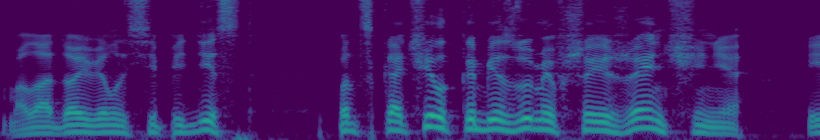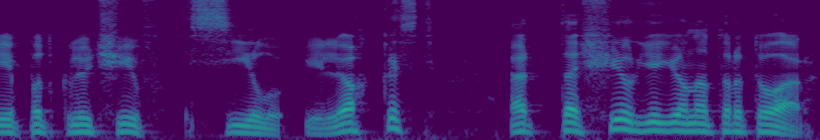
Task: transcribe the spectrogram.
Молодой велосипедист подскочил к обезумевшей женщине и, подключив силу и легкость, оттащил ее на тротуар.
